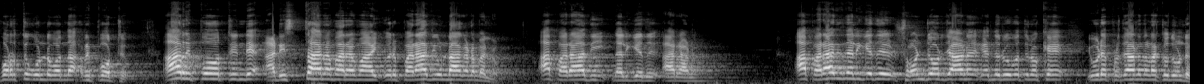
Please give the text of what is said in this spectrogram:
പുറത്തു കൊണ്ടുവന്ന റിപ്പോർട്ട്. ആ റിപ്പോർട്ടിന്റെ അടിസ്ഥാനപരമായി ഒരു പരാതി ഉണ്ടാകണമല്ലോ. ആ പരാതി നൽകിയത് ആരാണ്? ആ പരാതി നൽകിയത് ഷോൺ ജോർജ് ആണ് എന്ന രൂപത്തിലൊക്കെ ഇവിടെ പ്രചാരണം നടക്കുന്നുണ്ട്.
